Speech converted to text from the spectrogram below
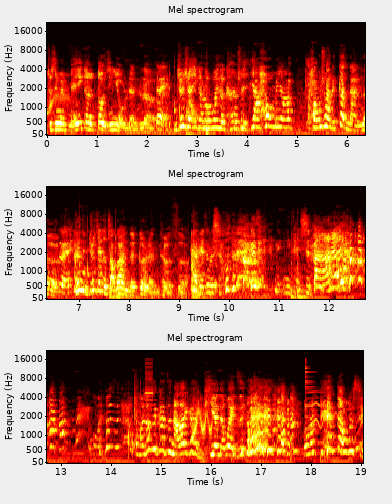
就是因为每一个都已经有人了，对，你就觉得一个萝卜一个坑，所以要后面要红出来的更难了，对，可是你就真的找到你的个人特色，快别这么说，可是你你才是吧。是拿到一个很偏的位置，对，我们偏到不行，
